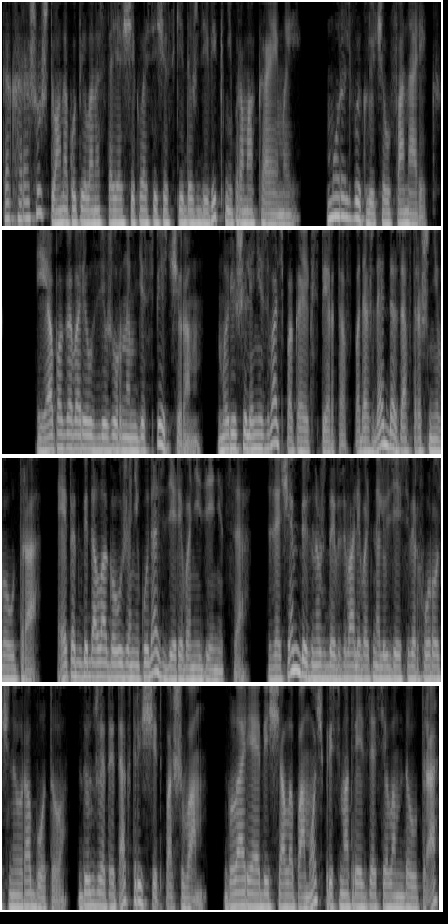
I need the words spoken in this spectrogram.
как хорошо, что она купила настоящий классический дождевик непромокаемый. Морель выключил фонарик. «Я поговорил с дежурным диспетчером. Мы решили не звать пока экспертов, подождать до завтрашнего утра. Этот бедолага уже никуда с дерева не денется. Зачем без нужды взваливать на людей сверхурочную работу? Бюджет и так трещит по швам. Глария обещала помочь присмотреть за телом до утра,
